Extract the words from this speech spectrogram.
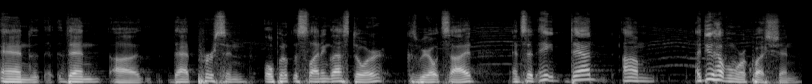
and then uh, that person opened up the sliding glass door because we were outside and said, Hey, Dad, um, I do have one more question.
